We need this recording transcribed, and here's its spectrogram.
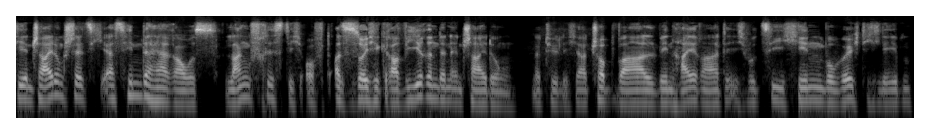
Die Entscheidung stellt sich erst hinterher raus, langfristig oft. Also solche gravierenden Entscheidungen natürlich, ja, Jobwahl, wen heirate ich, wo ziehe ich hin, wo möchte ich leben,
